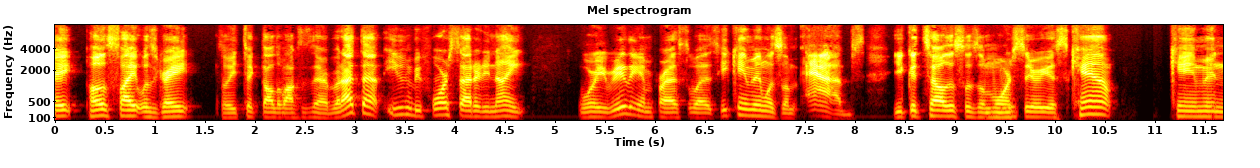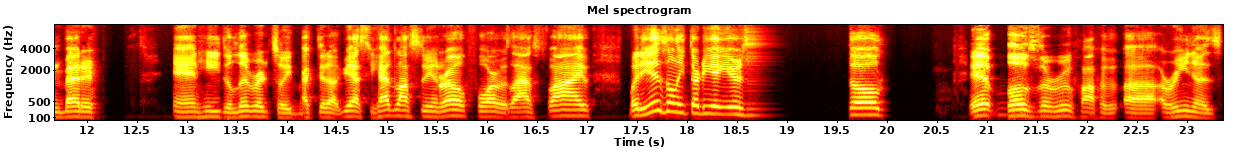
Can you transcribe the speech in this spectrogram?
great. Post fight was great, so he ticked all the boxes there. But I thought even before Saturday night, where he really impressed was he came in with some abs. You could tell this was a more Mhm. serious camp. Came in better, and he delivered. So he backed it up. Yes, he had lost three in a row, four of his last five, but he is only 38 years old. It blows the roof off of uh, arenas.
